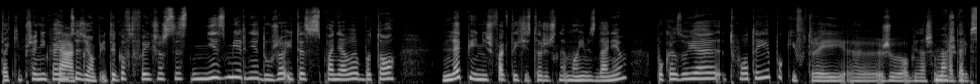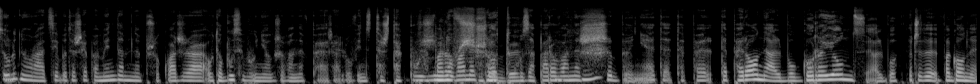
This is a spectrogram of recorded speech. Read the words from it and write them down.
taki przenikający Tak. ziąb. I tego w twojej książce jest niezmiernie dużo i to jest wspaniałe, bo to lepiej niż fakty historyczne, moim zdaniem, pokazuje tło tej epoki, w której e, żyły obie nasze Masz bohaterki. absurdną rację, bo też ja pamiętam na przykład, że autobusy były nieogrzewane w PRL-u, więc też tak było zimno w środku, szyby. zaparowane Mhm. szyby, nie? Te, te, te perony albo gorejące, albo, znaczy te wagony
